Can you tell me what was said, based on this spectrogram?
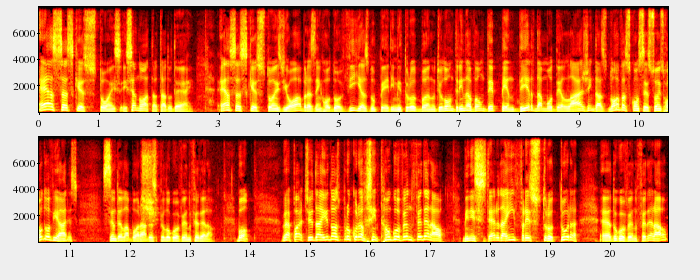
Essas questões, isso é nota, tá, do DR. Essas questões de obras em rodovias no perímetro urbano de Londrina vão depender da modelagem das novas concessões rodoviárias sendo elaboradas pelo governo federal. Bom, a partir daí, nós procuramos então o governo federal, Ministério da Infraestrutura é, do governo federal,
